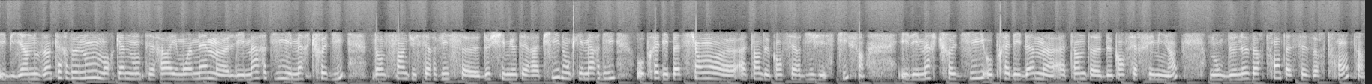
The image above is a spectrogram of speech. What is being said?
Eh bien, nous intervenons, Morgane Montera et moi-même, les mardis et mercredis dans le sein du service euh, de chimiothérapie. Donc, les mardis auprès des patients euh, atteints de cancer digestif et les mercredis auprès des dames atteintes de cancer féminin. Donc, de 9h30 à 16h30.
